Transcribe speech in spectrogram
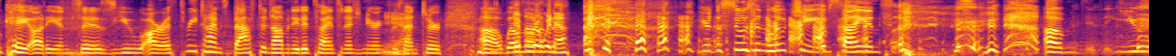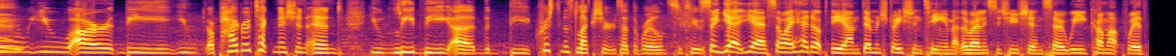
UK audiences. You are a three times BAFTA-nominated science and engineering yeah. presenter. Uh, well Never a winner. You're the Susan Lucci of science. um, you you are the you are pyrotechnician and you lead the, uh, the, the Christmas lectures at the Royal Institute. So yeah, yeah. So I head up the um, demonstration team at the Royal Institution. So we come up with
